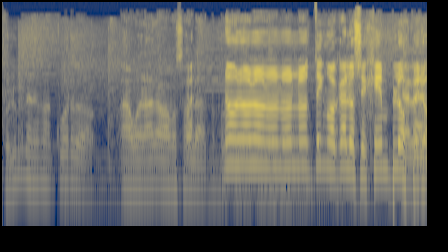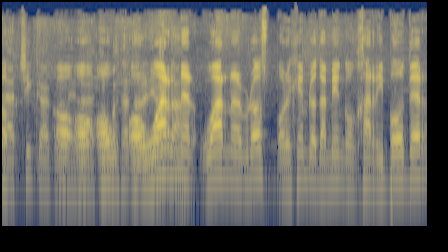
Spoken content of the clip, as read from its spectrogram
Columbia no me acuerdo. Ah, bueno, ahora vamos a hablar. me No, no, no, no, no, no tengo acá los ejemplos, pero. o. Warner, Warner Bros, por ejemplo, también con Harry Potter.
